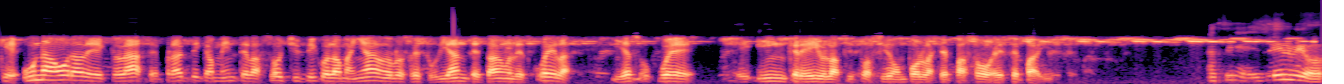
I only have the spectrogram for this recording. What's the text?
que una hora de clase, prácticamente las ocho y pico de la mañana, los estudiantes estaban en la escuela y eso fue eh, increíble la situación por la que pasó ese país. Así es. Silvio,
